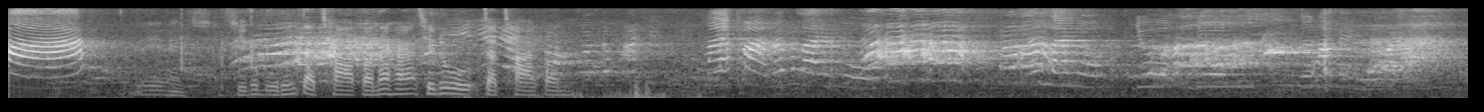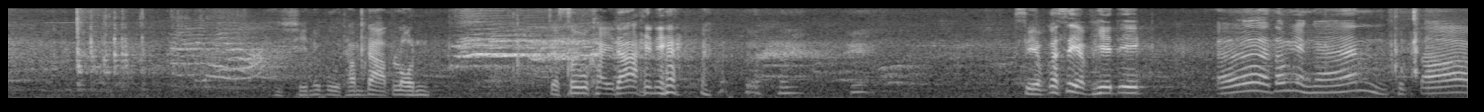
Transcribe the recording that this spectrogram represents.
ขานี่ชินบุต้องจัดฉากก่อนนะฮะชินบุจัดฉากก่อนไม่ค่ะไม่เป็นไรหนูไม่เป็นไรหนูยืนยืนจะทำอย่างนี้ไว้ชินบุทำดาบหลนจะสู้ใครได้เนี่ยเสียบก็เสียบผิดอีก เออต้องอย่างนั้นถูกต้อง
